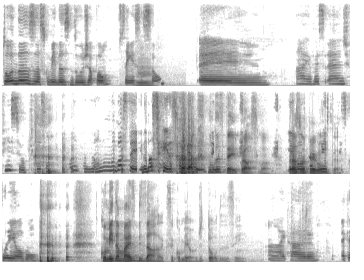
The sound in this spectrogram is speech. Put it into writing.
Todas as comidas do Japão, sem exceção. Hum. É... Ai, é difícil, porque são... eu não, não, gostei, não gostei dessa pergunta. não gostei. Próxima. Próxima pergunta. Excluir algum. Comida mais bizarra que você comeu, de todas, assim. Ai, cara. É que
